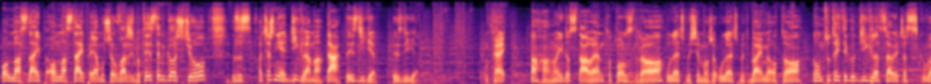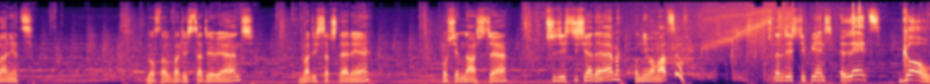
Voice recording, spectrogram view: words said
On ma snajpę, on ma snajpę, ja muszę uważać, bo to jest ten gościu z... Chociaż nie, Digla ma. Tak, to jest Digiel, to jest Digiel. Okej. Aha, no i dostałem, to pozdro. Uleczmy się może, uleczmy, dbajmy o to. No on tutaj tego Digla cały czas skubaniec. Dostał 29. 24. 18. 37. On nie ma maców? 45. Let's go!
